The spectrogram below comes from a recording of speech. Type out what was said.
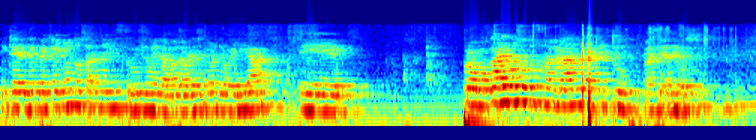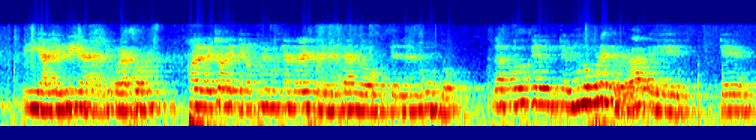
y que desde pequeños nos han instruido en la palabra del Señor debería eh, provocar en nosotros una gran gratitud hacia Dios y alegría en nuestro corazón por el hecho de que no tuvimos que andar experimentando en el mundo las cosas que el, mundo ofrece, ¿verdad? Eh, que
